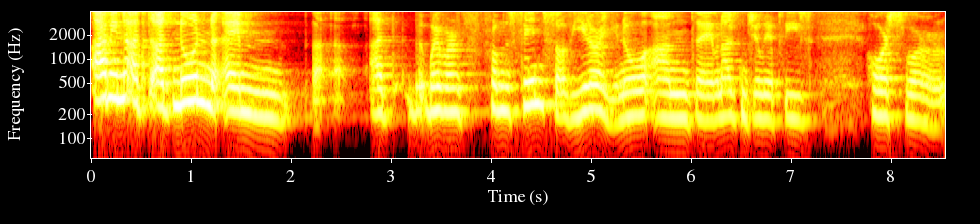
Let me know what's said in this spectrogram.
I mean, I'd, I'd known, um, I'd, we were from the same sort of era, you know, and uh, when I was in Julia Please, Horse were,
